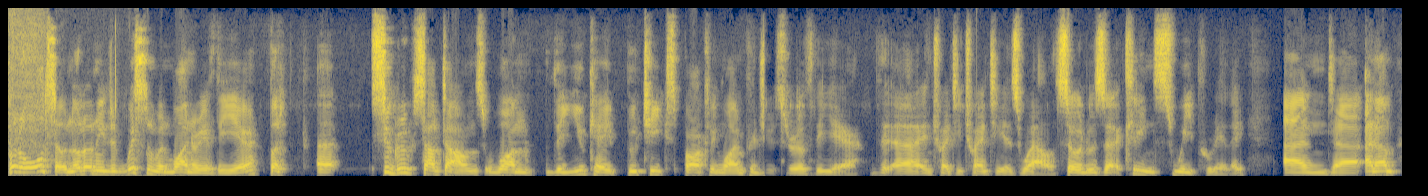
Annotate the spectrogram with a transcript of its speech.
But also, not only did Wiston win Winery of the Year, but uh, Sugrue South Downs won the UK Boutique Sparkling Wine Producer of the Year uh, in 2020 as well. So it was a clean sweep, really, and uh, and I'm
